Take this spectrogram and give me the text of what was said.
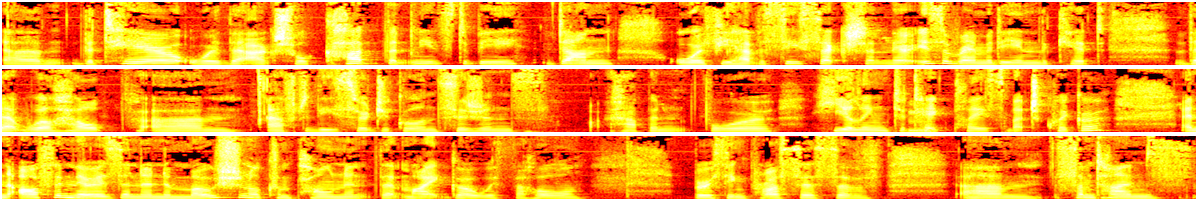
um, the tear or the actual cut that needs to be done, or if you have a C-section, there is a remedy in the kit that will help um, after these surgical incisions happen for healing to take place much quicker. And often there is an, an emotional component that might go with the whole birthing process of um, sometimes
